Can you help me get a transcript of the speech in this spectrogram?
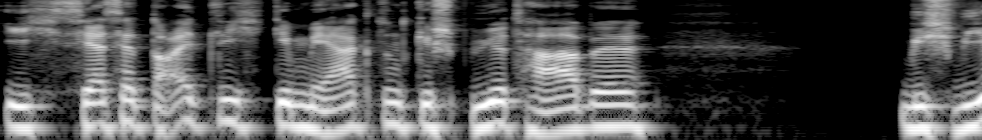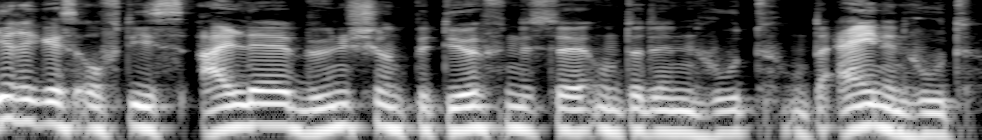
ich sehr, sehr deutlich gemerkt und gespürt habe, wie schwierig es oft ist, alle Wünsche und Bedürfnisse unter den Hut, unter einen Hut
